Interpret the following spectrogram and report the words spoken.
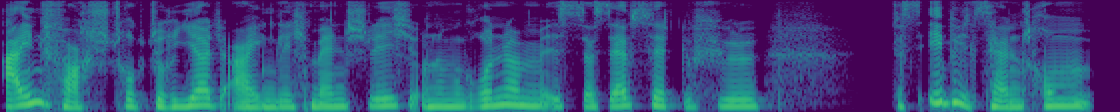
einfach strukturiert eigentlich menschlich und im Grunde ist das Selbstwertgefühl das Epizentrum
